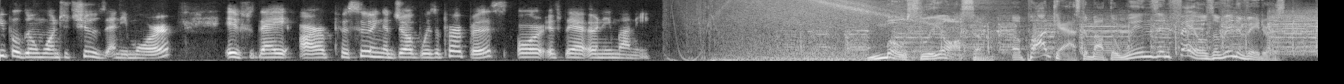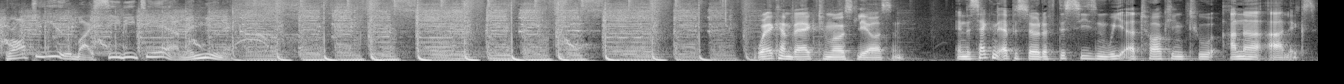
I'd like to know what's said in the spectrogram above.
people don't want to choose anymore if they are pursuing a job with a purpose or if they're earning money. Mostly Awesome, a podcast about the wins and fails of innovators, brought to you by CDTM in Munich. Welcome back to Mostly Awesome. In the second episode of this season, we are talking to Anna Alex,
